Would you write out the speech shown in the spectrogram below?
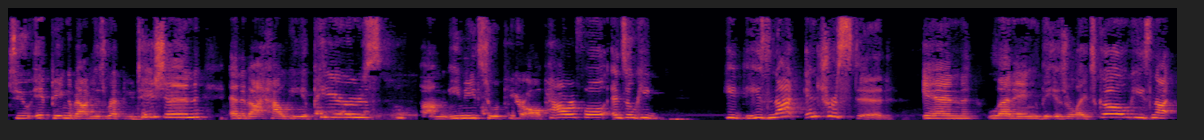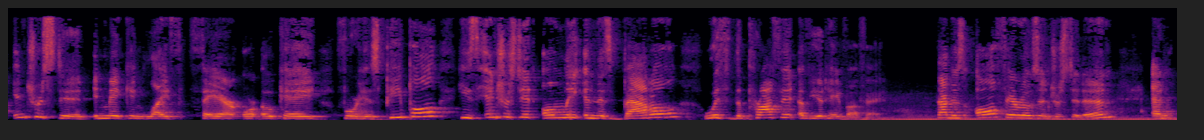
to it being about his reputation and about how he appears. Um, he needs to appear all powerful, and so he he he's not interested in letting the Israelites go. He's not interested in making life fair or okay for his people. He's interested only in this battle with the prophet of Yud That is all Pharaoh's interested in. And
